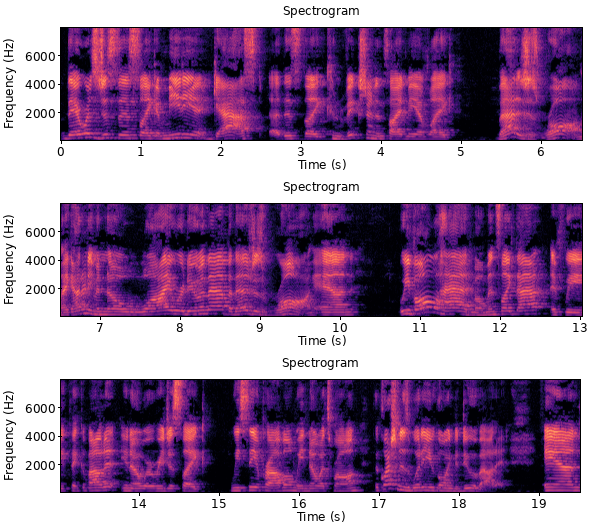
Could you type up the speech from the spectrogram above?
there was just this like immediate gasp, uh, this like conviction inside me of like, that is just wrong. Like, I don't even know why we're doing that, but that is just wrong. And we've all had moments like that, if we think about it, you know, where we just like, we see a problem, we know it's wrong. The question is, what are you going to do about it? And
